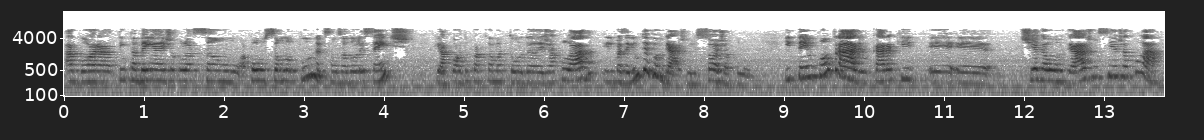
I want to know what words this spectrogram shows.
Agora, tem também a ejaculação, a poluição noturna, que são os adolescentes, que acordam com a cama toda ejaculada, mas ele não teve orgasmo, ele só ejaculou. E tem o contrário, o cara que é, é, chega ao orgasmo sem ejacular.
